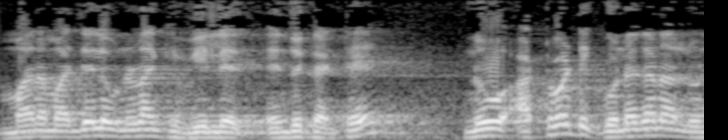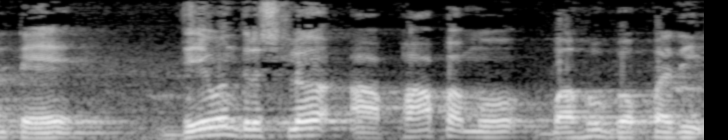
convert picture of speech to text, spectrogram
మన మధ్యలో ఉండడానికి వీల్లేదు. ఎందుకంటే నువ్వు అటువంటి గుణగణాలుంటే దేవుని దృష్టిలో ఆ పాపము బహు గొప్పది.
